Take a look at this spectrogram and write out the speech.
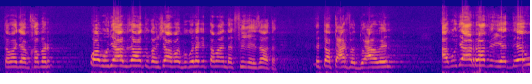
أنت ما جاب خبر؟ وابو جهل ذاته كان شافك بيقول لك انت ما عندك فقه ذاتك. انت بتعرف الدعاء وين؟ ابو جهل رافع يديه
